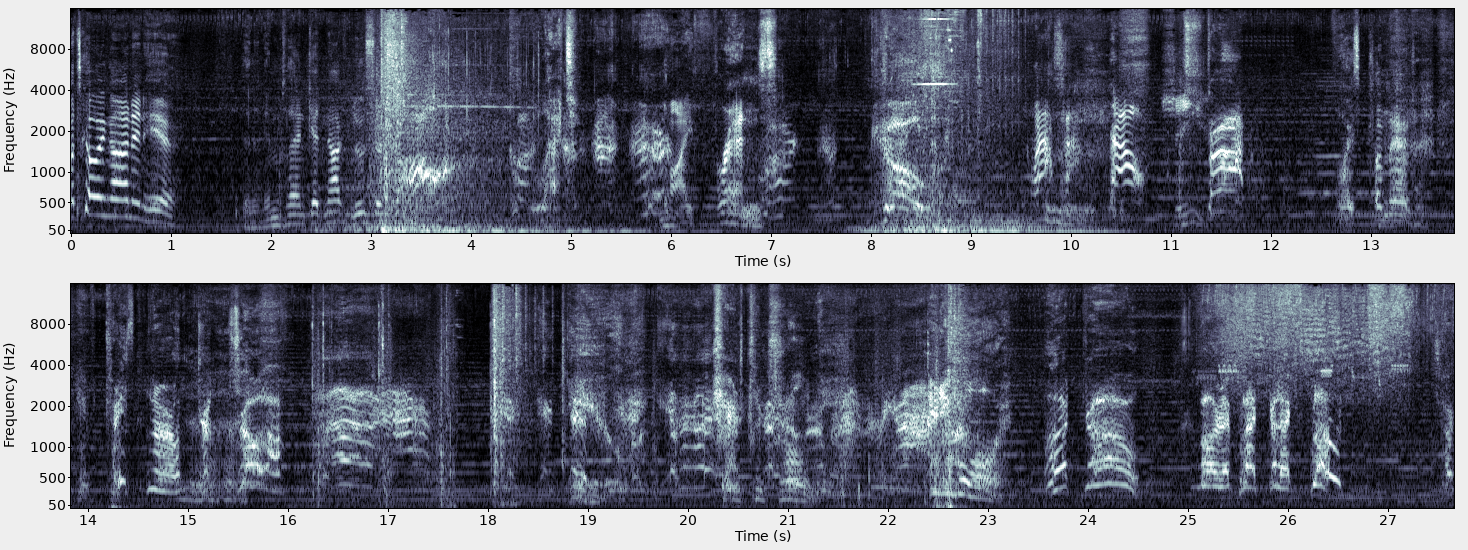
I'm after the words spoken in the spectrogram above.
What's going on in here? Did an implant get knocked loose or something? Let my friends go! Jeez. Stop! Voice commander. Increase neural control of... You can't control me anymore. Let go! Multiplex can explode! You're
